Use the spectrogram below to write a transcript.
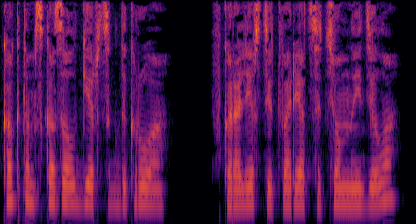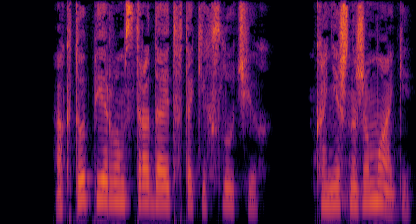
Как там сказал герцог де Круа? В королевстве творятся темные дела? А кто первым страдает в таких случаях? Конечно же, маги.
